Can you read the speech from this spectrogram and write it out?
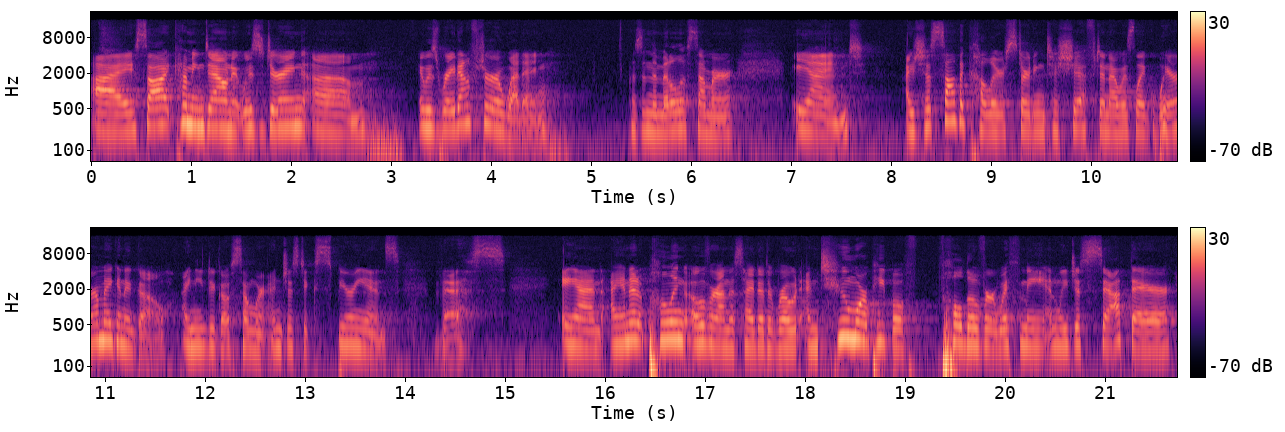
I saw it coming down. It was during, um, it was right after a wedding. It was in the middle of summer. And I just saw the colors starting to shift. And I was like, where am I going to go? I need to go somewhere and just experience this. And I ended up pulling over on the side of the road, and two more people pulled over with me, and we just sat there,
